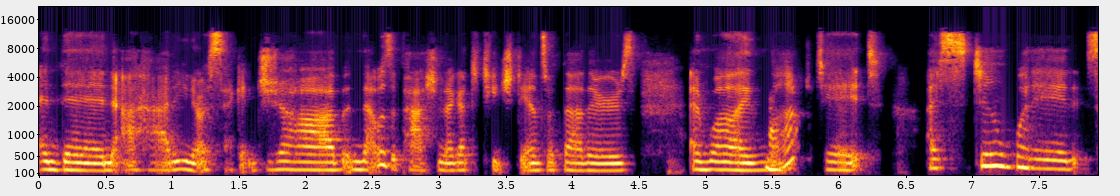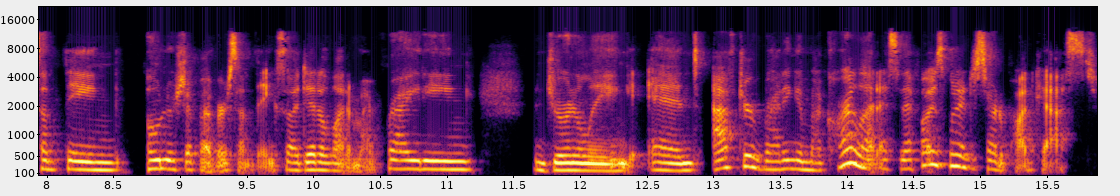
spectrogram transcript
And then I had, you know, a second job, and that was a passion. I got to teach dance with others. And while I mm-hmm. loved it, I still wanted something ownership over something. So I did a lot of my writing and journaling. And after writing in my car lot, I said, I've always wanted to start a podcast,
